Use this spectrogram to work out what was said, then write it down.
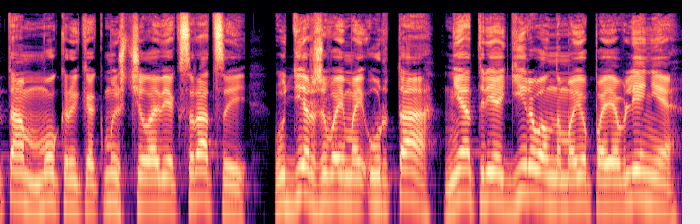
там, мокрый как мышь человек с рацией, удерживаемой у рта, не отреагировал на мое появление,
